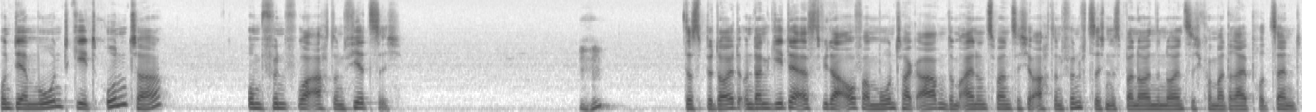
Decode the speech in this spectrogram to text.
und der Mond geht unter um 5.48 Uhr. Das bedeutet, und dann geht er erst wieder auf am Montagabend um 21.58 Uhr und ist bei 99,3 Prozent.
